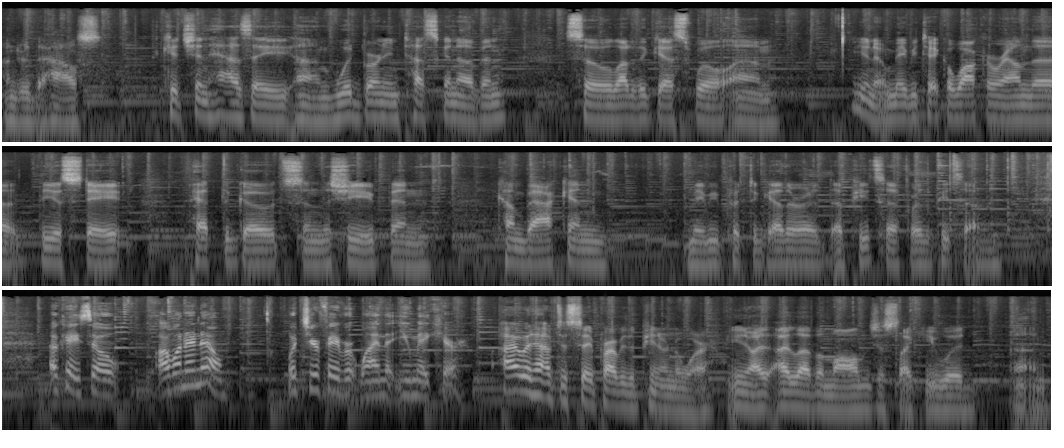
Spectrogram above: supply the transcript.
under the house. The kitchen has a um, wood burning Tuscan oven, so a lot of the guests will, um, you know, maybe take a walk around the, the estate, pet the goats and the sheep, and come back and maybe put together a, a pizza for the pizza oven. Okay, so I want to know, what's your favorite wine that you make here? I would have to say probably the Pinot Noir. You know, I, I love them all just like you would um,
